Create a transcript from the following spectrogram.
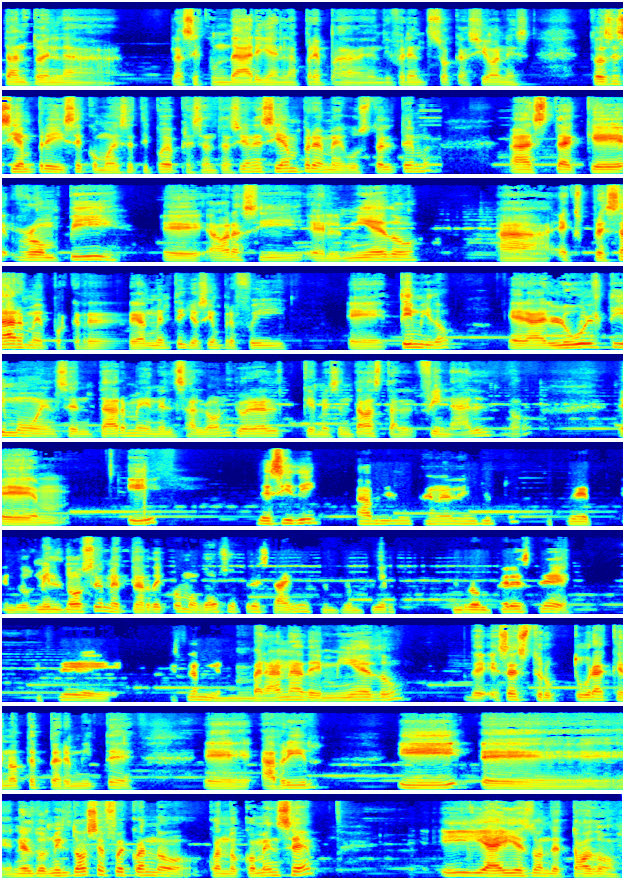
tanto en la, la secundaria, en la prepa, en diferentes ocasiones. Entonces siempre hice como ese tipo de presentaciones, siempre me gustó el tema, hasta que rompí, eh, ahora sí, el miedo a expresarme, porque realmente yo siempre fui eh, tímido era el último en sentarme en el salón, yo era el que me sentaba hasta el final, ¿no? Em, y decidí abrir un canal en YouTube. En 2012 me tardé como dos o tres años en romper, en romper este, este, esta membrana de miedo, de esa estructura que no te permite eh, abrir. Y eh, en el 2012 fue cuando, cuando comencé y ahí es donde todo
